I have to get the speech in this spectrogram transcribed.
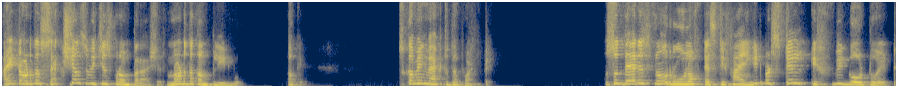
I taught the sections which is from Parashar, not the complete book. Okay. So coming back to the point. So there is no rule of testifying it, but still if we go to it,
